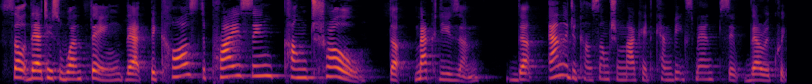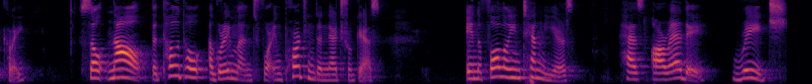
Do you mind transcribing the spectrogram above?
So that is one thing that because the pricing control the mechanism, the energy consumption market can be expensive very quickly. So now the total agreement for importing the natural gas in the following 10 years has already reached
